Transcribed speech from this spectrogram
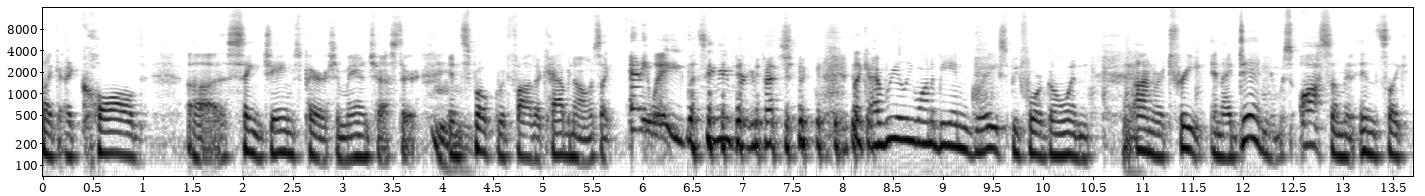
Like I called uh, St. James Parish in Manchester and spoke with Father Kavanaugh. I was like, anyway, you can see me for confession. like I really want to be in grace before going on retreat, and I did, and it was awesome. And, and it's like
